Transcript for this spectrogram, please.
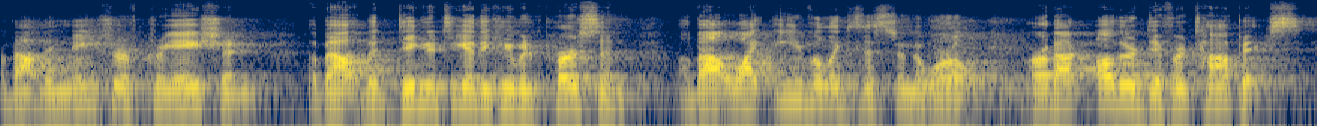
about the nature of creation, about the dignity of the human person, about why evil exists in the world, or about other different topics.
